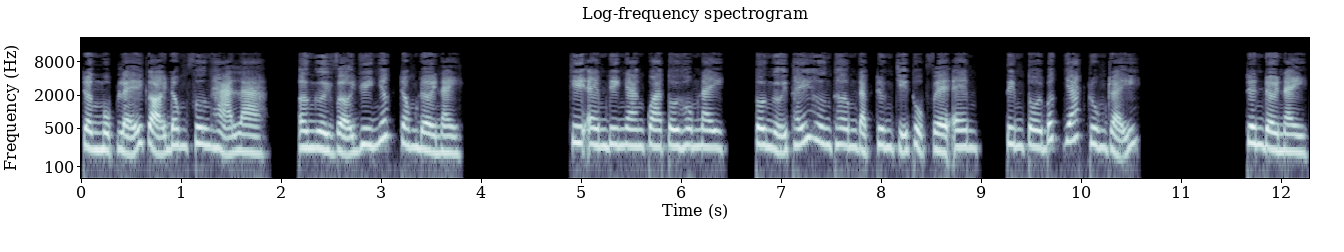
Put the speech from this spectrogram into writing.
Trần Mục Lễ gọi Đông Phương Hạ là, ở người vợ duy nhất trong đời này. Khi em đi ngang qua tôi hôm nay, tôi ngửi thấy hương thơm đặc trưng chỉ thuộc về em, tim tôi bất giác run rẩy. Trên đời này,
